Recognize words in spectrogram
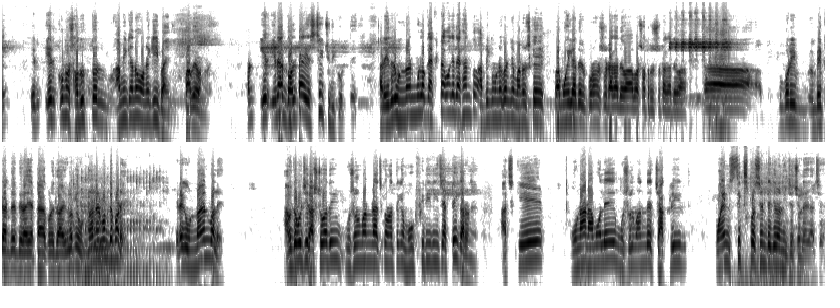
এর এর কোনো সদুত্তর আমি কেন অনেকেই পাইনি, পাবেও না কারণ এর, এরা দলটা এসছেই চুরি করতে। আর এদের উন্নয়নমূলক একটা আমাকে দেখান তো, আপনি কি মনে করেন যে মানুষকে বা মহিলাদের পনেরোশো টাকা দেওয়া বা সতেরোশো টাকা দেওয়া গরিব বেকারদের দেড় হাজার টাকা করে দেওয়া, এগুলো কি উন্নয়নের মধ্যে পড়ে? এটাকে উন্নয়ন বলে? আমি তো বলছি, রাষ্ট্রবাদী মুসলমানরা আজকে ওনার থেকে মুখ ফিরিয়ে নিয়েছে একটাই কারণে। আজকে ওনার আমলে মুসলমানদের চাকরির পয়েন্ট সিক্স পার্সেন্টেজেরও নিচে চলে গেছে।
